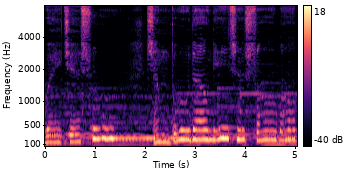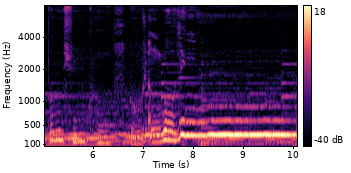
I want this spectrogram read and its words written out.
为结束。想不到你只说我不许哭，不让我领悟。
